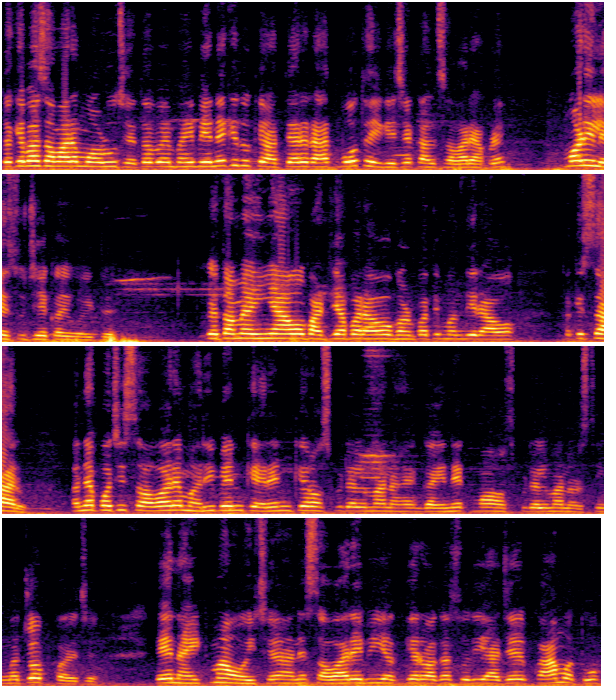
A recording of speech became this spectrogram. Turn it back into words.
તો કે, બસ, અમારે મળવું છે. તો ભાઈ બેને કીધું કે, અત્યારે રાત બહુ થઈ ગઈ છે, કાલ સવારે આપણે મળી લેશું જે કંઈ હોય તે. કે, તમે અહીંયા આવો, પાટિયા પર આવો, ગણપતિ મંદિર આવો. તો કે, સારું. અને પછી સવારે મારી બેન કેરેન કેર હોસ્પિટલમાં ગાયનેકમાં હોસ્પિટલમાં નર્સિંગમાં જોબ કરે છે. એ નાઇટમાં હોય છે અને સવારે બી અગિયાર વાગ્યા સુધી આજે કામ હતું,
